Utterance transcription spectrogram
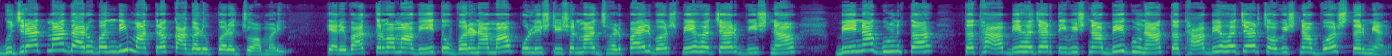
ગુજરાતમાં દારૂબંધી માત્ર કાગળ ઉપર જ જોવા મળી. ત્યારે વાત કરવામાં આવે તો વરણામાં પોલીસ સ્ટેશનમાં ઝડપાયેલ વર્ષ બે હજાર વીસના બેના ગુણતા તથા બે હજાર ત્રેવીસના બે ગુણા તથા બે હજાર ચોવીસના વર્ષ દરમિયાન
